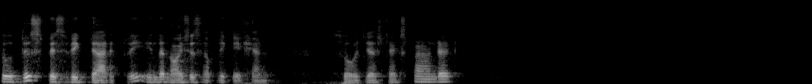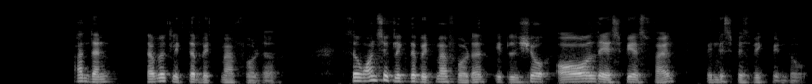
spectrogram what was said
to this specific directory in the noesis application. So just expand it. And then double click the bitmap folder. So once you click the bitmap folder, it will show all the SPS file in this specific window.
